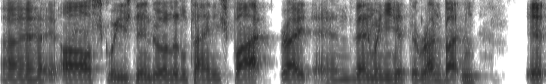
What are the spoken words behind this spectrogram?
uh, all squeezed into a little tiny spot, right? And then when you hit the run button, it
